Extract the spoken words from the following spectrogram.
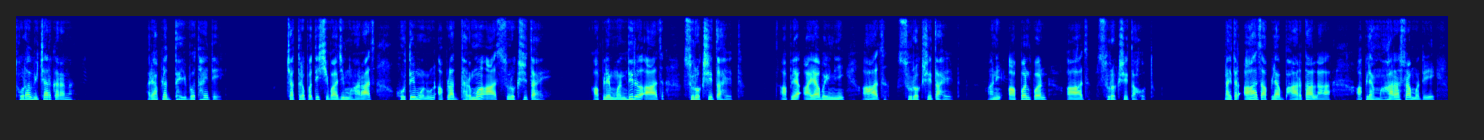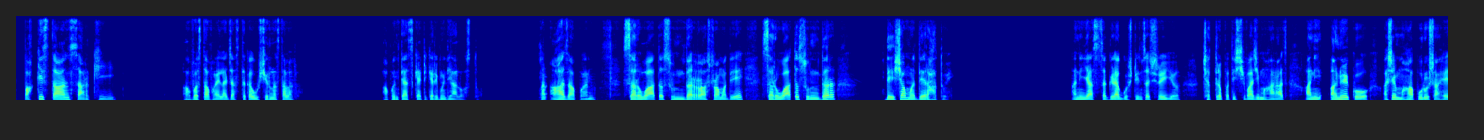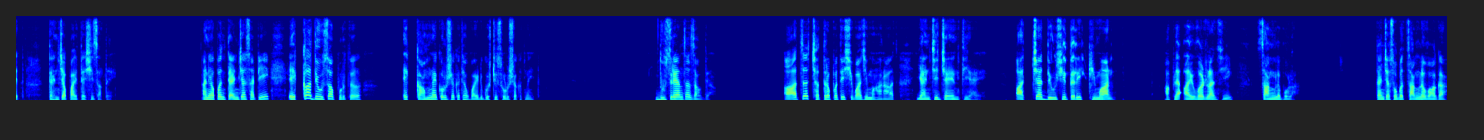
थोडा विचार करा ना. अरे आपलं दैवत आहे ते. छत्रपती शिवाजी महाराज होते म्हणून आपला धर्म आज सुरक्षित आहे. आपले मंदिरं आज सुरक्षित आहेत. आपल्या आया बहिणी आज सुरक्षित आहेत. आणि आपण पण आज सुरक्षित आहोत. नाहीतर आज आपल्या भारताला आपल्या महाराष्ट्रामध्ये पाकिस्तानसारखी अवस्था व्हायला जास्त काय उशीर नसता लागला. आपण त्याच कॅटेगरीमध्ये आलो असतो. पण आज आपण सर्वात सुंदर राष्ट्रामध्ये सर्वात सुंदर देशामध्ये राहतोय. आणि या सगळ्या गोष्टींचं श्रेय छत्रपती शिवाजी महाराज आणि अनेको असे महापुरुष आहेत त्यांच्या पायथ्याशी जाते. आणि आपण त्यांच्यासाठी एका दिवसापुरतं एक काम नाही करू शकत ह्या वाईट गोष्टी सोडू शकत नाहीत. दुसऱ्यांचा जाऊ द्या. आज छत्रपती शिवाजी महाराज यांची जयंती आहे. आजच्या दिवशी तरी किमान आपल्या आईवडिलांशी चांगलं बोला. त्यांच्यासोबत चांगलं वागा.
